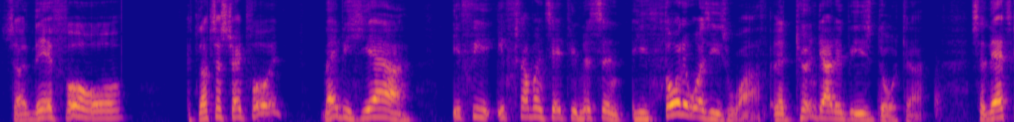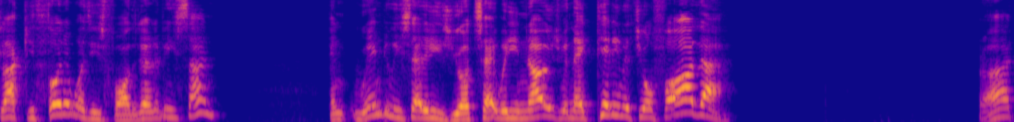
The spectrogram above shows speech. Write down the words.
So therefore, it's not so straightforward. Maybe here, if he if someone said to him, listen, he thought it was his wife, and it turned out to be his daughter. So that's like he thought it was his father, it turned out to be his son. And when do we say that he's Yotze? When he knows, when they tell him it's your father. Right?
